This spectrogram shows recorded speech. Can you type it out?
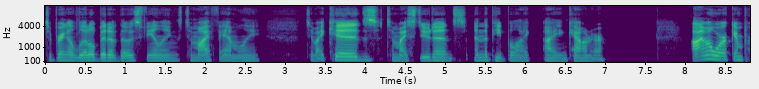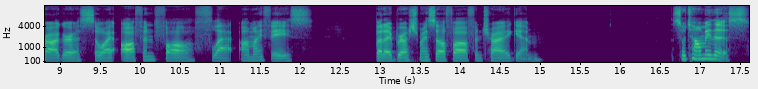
to bring a little bit of those feelings to my family, to my kids, to my students, and the people I, I encounter. I'm a work in progress, so I often fall flat on my face, but I brush myself off and try again. So tell me this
